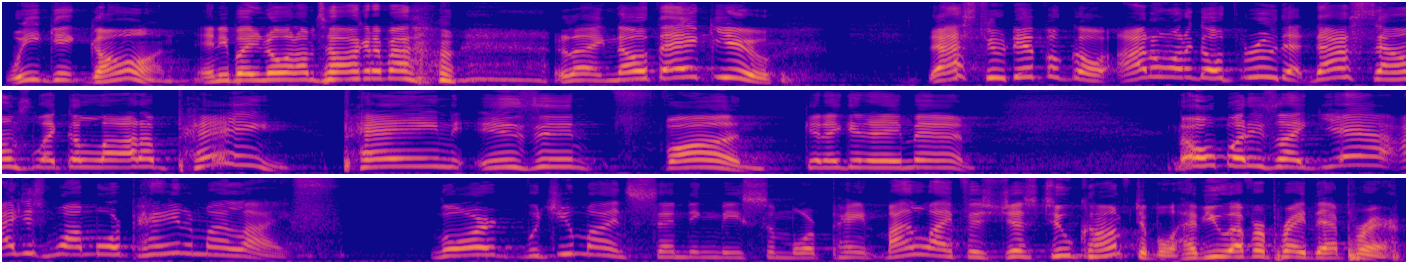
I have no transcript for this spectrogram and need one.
we get gone. Anybody know what I'm talking about? like, no, thank you. That's too difficult. I don't want to go through that. That sounds like a lot of pain. Pain isn't fun. Can I get an amen? Nobody's like, yeah, I just want more pain in my life. Lord, would you mind sending me some more pain? My life is just too comfortable. Have you ever prayed that prayer?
